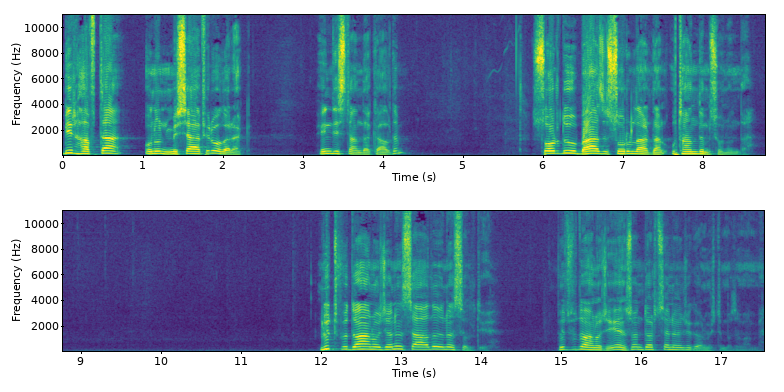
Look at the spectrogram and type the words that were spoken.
Bir hafta onun misafiri olarak Hindistan'da kaldım. Sorduğu bazı sorulardan utandım sonunda. Lütfü Doğan Hoca'nın sağlığı nasıl diyor. Lütfü Doğan Hoca'yı en son 4 sene önce görmüştüm o zaman ben.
